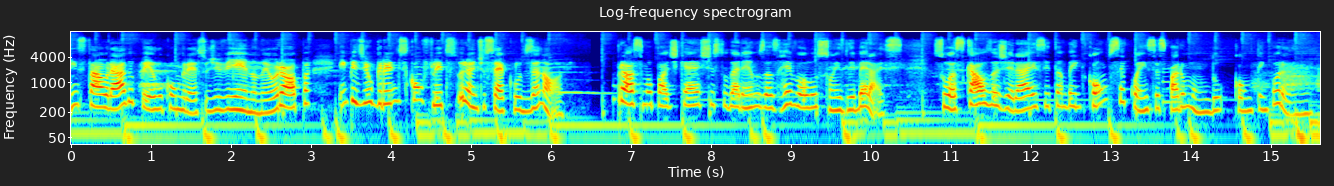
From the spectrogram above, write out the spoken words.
instaurado pelo Congresso de Viena na Europa impediu grandes conflitos durante o século XIX. No próximo podcast estudaremos as revoluções liberais, suas causas gerais e também consequências para o mundo contemporâneo.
